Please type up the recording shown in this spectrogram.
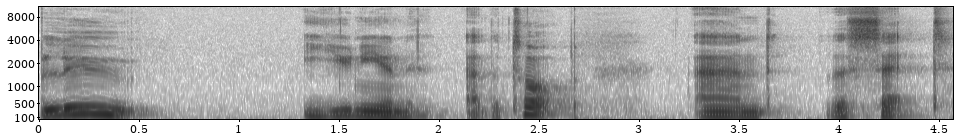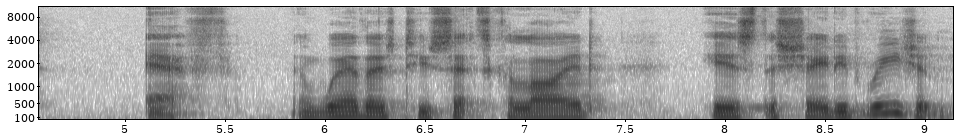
blue union at the top and the set F. And where those two sets collide is the shaded region.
